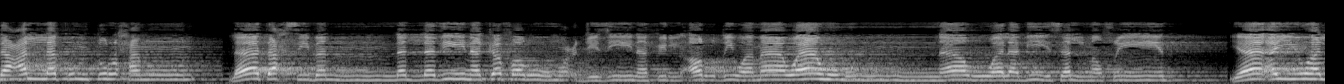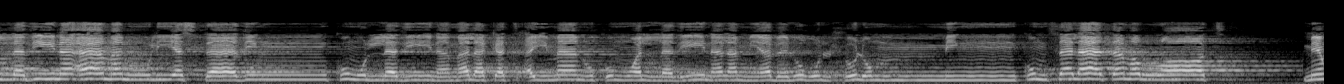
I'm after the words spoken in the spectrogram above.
لعلكم ترحمون لا تحسبن الذين كفروا معجزين في الأرض وماواهم النار ولبيس المصير. يا أيها الذين آمنوا ليستاذنكم الذين ملكت أيمانكم والذين لم يبلغوا الحلم منكم ثلاث مرات من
